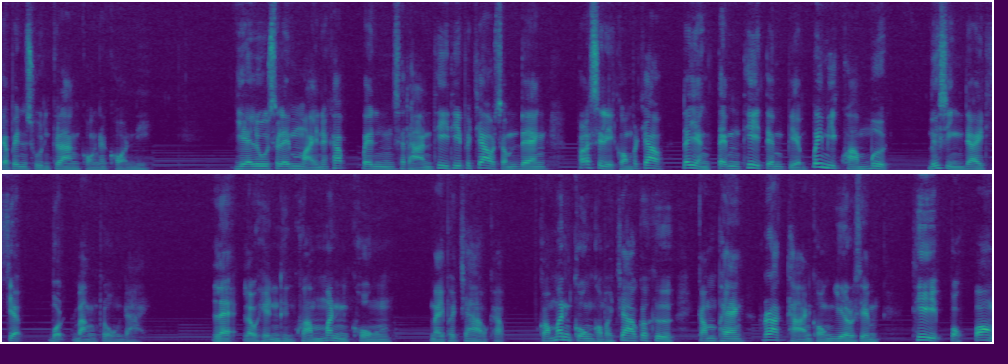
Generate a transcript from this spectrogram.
จะเป็นศูนย์กลางของนครนี้ เยรูซาเล็มใหม่นะครับเป็นสถานที่ที่พระเจ้าสำแดงพระสิริของพระเจ้าได้อย่างเต็มที่เต็มเปี่ยมไม่มีความมืด หรือสิ่งใดที่จะบดบังพระองค์ได้ และเราเห็นถึงความมั่นคงในพระเจ้าครับ ความมั่นคงของพระเจ้าก็คือกำแพงรากฐานของเยรูซาเล็มที่ปกป้อง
